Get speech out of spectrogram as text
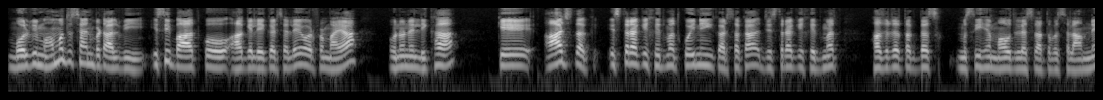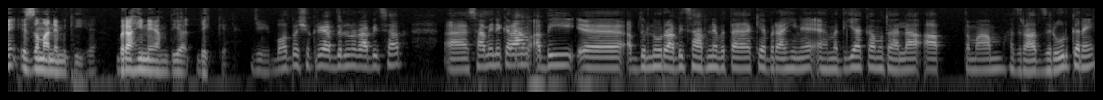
مولوی محمد حسین بٹالوی اسی بات کو آگے لے کر چلے اور فرمایا، انہوں نے لکھا کہ آج تک اس طرح کی خدمت کوئی نہیں کر سکا جس طرح کی خدمت حضرت اقدس مسیح معود علیہ السلط والسلام نے اس زمانے میں کی ہے۔ براہین احمدیہ لکھ کے۔ جی بہت بہت شکریہ عبد الرابد صاحب۔ سامعین کرام، ابھی عبد النور رابط صاحب نے بتایا کہ ابراہین احمدیہ کا مطالعہ آپ تمام حضرات ضرور کریں۔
